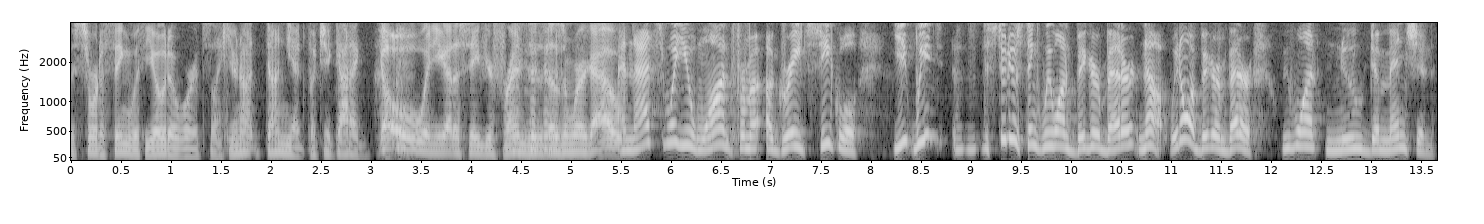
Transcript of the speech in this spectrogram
this sort of thing with Yoda where it's like you're not done yet, but you gotta go and you gotta save your friends and it doesn't work out. And that's what you want from a, a great sequel. You, we the studios think we want bigger, better. No, we don't want bigger and better. We want new dimension.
